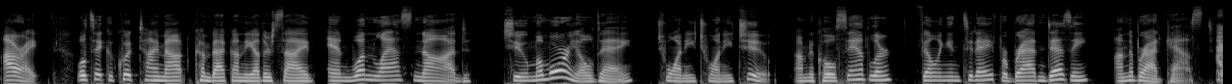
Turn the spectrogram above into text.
All right. We'll take a quick time out, come back on the other side, and one last nod to Memorial Day 2022. I'm Nicole Sandler, filling in today for Brad and Desi on the BradCast.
